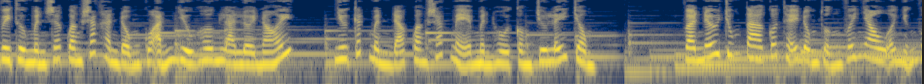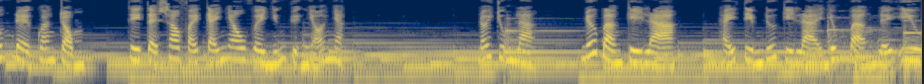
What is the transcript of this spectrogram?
Vì thường mình sẽ quan sát hành động của ảnh nhiều hơn là lời nói, như cách mình đã quan sát mẹ mình hồi còn chưa lấy chồng. Và nếu chúng ta có thể đồng thuận với nhau ở những vấn đề quan trọng, thì tại sao phải cãi nhau về những chuyện nhỏ nhặt? Nói chung là, nếu bạn kỳ lạ, hãy tìm đứa kỳ lạ giống bạn để yêu.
